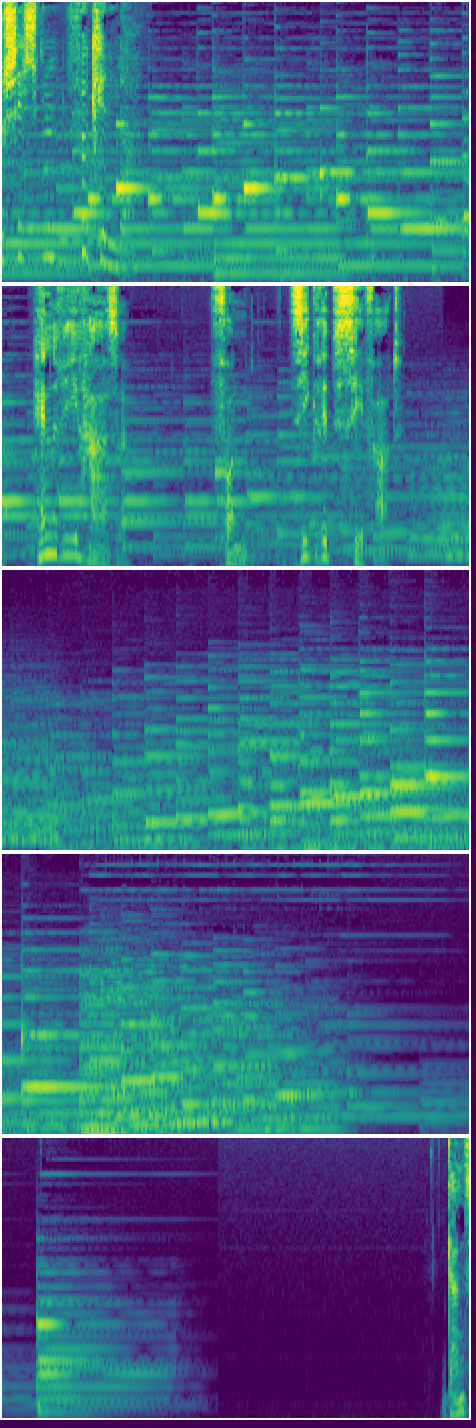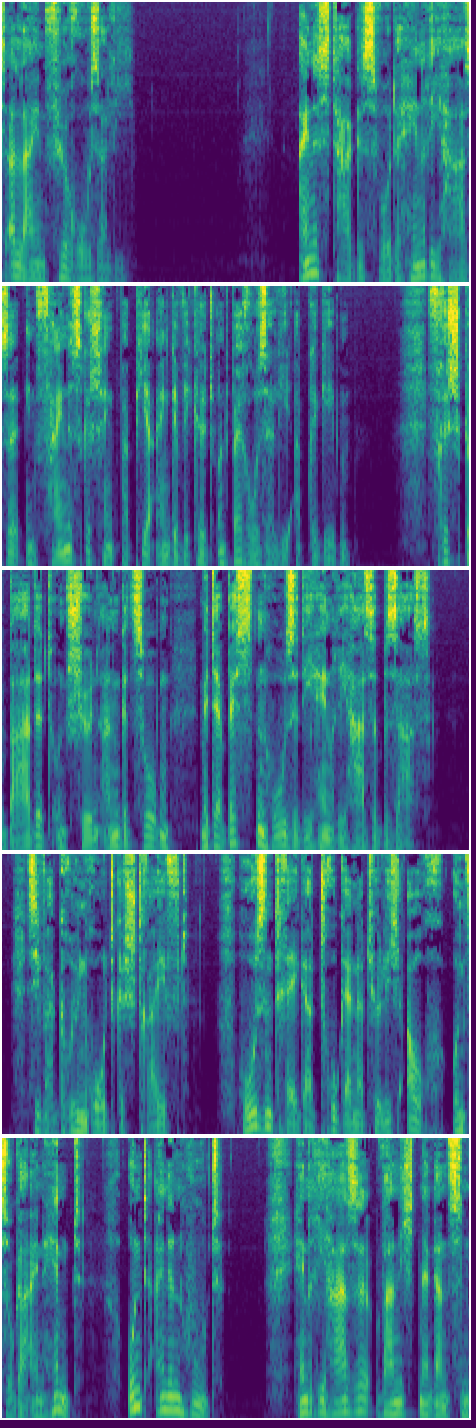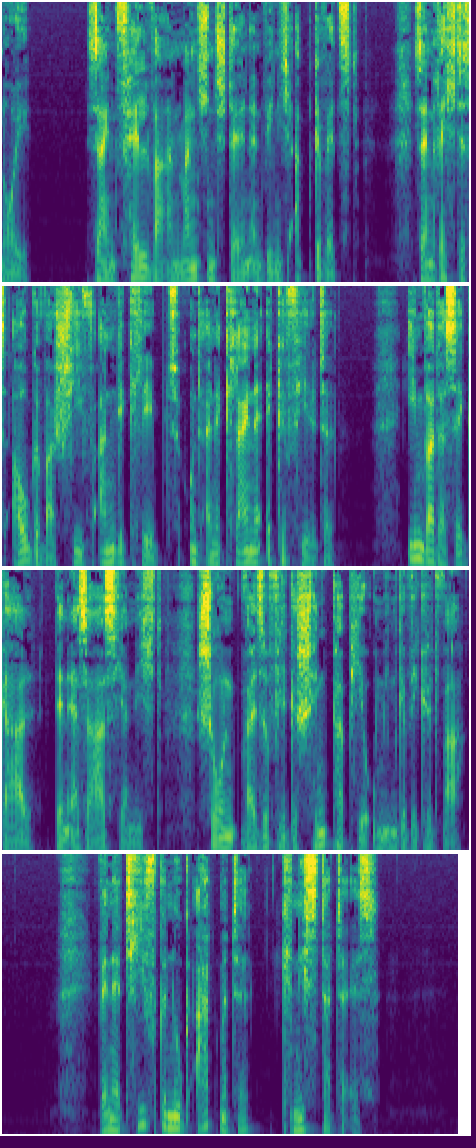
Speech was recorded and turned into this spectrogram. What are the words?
Hörgeschichten für Kinder. Henry Hase von Sigrid Seefahrt. Ganz allein für Rosalie. Eines Tages wurde Henry Hase in feines Geschenkpapier eingewickelt und bei Rosalie abgegeben. Frisch gebadet und schön angezogen, mit der besten Hose, die Henry Hase besaß. Sie war grünrot gestreift. Hosenträger trug er natürlich auch und sogar ein Hemd und einen Hut. Henry Hase war nicht mehr ganz neu. Sein Fell war an manchen Stellen ein wenig abgewetzt. Sein rechtes Auge war schief angeklebt und eine kleine Ecke fehlte. Ihm war das egal, denn er sah es ja nicht, schon weil so viel Geschenkpapier um ihn gewickelt war. Wenn er tief genug atmete, knisterte es.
